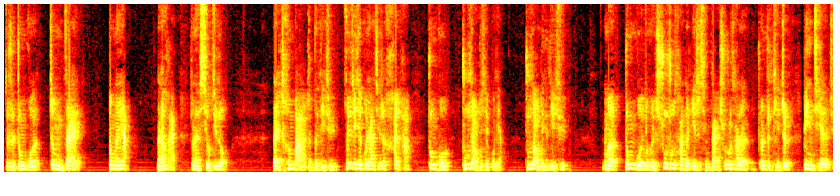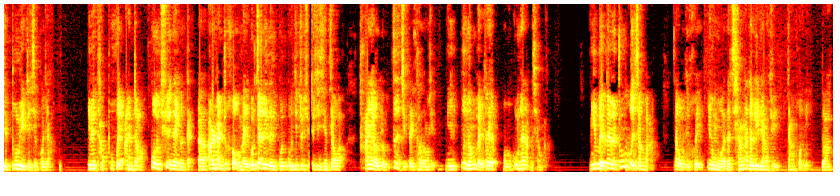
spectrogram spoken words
就是中国正在东南亚、南海正在秀肌肉。在称霸整个地区，所以这些国家其实害怕中国主导这些国家，主导这个地区。那么中国就会输出它的意识形态，输出它的专制体制，并且去孤立这些国家，因为它不会按照过去那个改呃二战之后美国建立的国国际秩序去进行交往，它要有自己的一套东西。你不能违背我们共产党的想法，你违背了中国的想法，那我就会用我的强大的力量去压迫你，对吧？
